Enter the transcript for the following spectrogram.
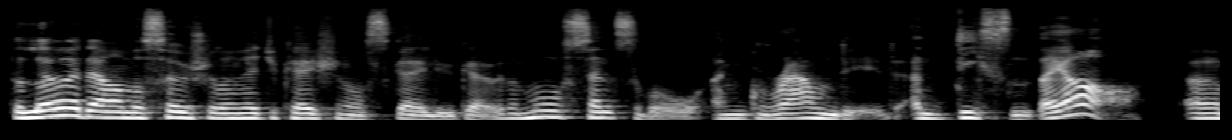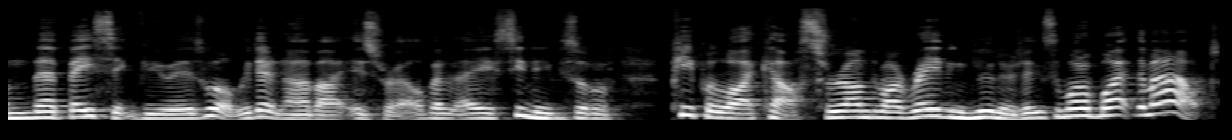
The lower down the social and educational scale you go, the more sensible and grounded and decent they are. Um, their basic view is, well, we don't know about Israel, but they seem to be sort of people like us, surrounded by raving lunatics, who want to wipe them out.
